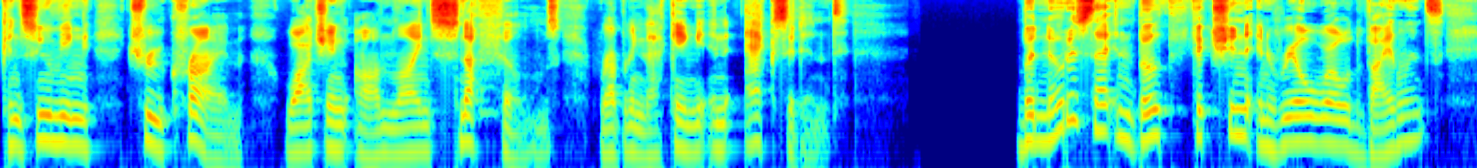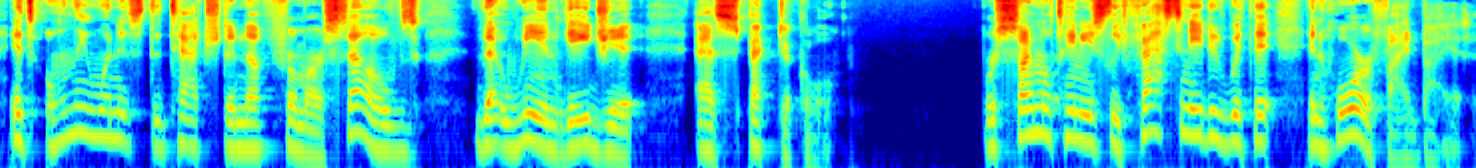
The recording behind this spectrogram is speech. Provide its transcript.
consuming true crime, watching online snuff films, rubbernecking an accident. But notice that in both fiction and real world violence, it's only when it's detached enough from ourselves that we engage it as spectacle. We're simultaneously fascinated with it and horrified by it.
